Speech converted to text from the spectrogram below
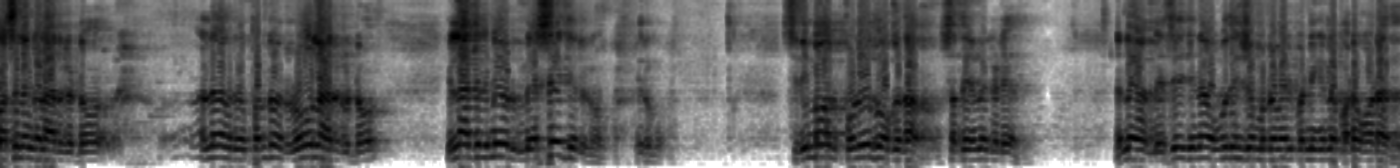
வசனங்களாக இருக்கட்டும் அல்லது அவர் பண்ணுற ரோலாக இருக்கட்டும் எல்லாத்துலேயுமே ஒரு மெசேஜ் இருக்கும் இருக்கும். சினிமா ஒரு பொழுதுபோக்கு தான் சந்தேகமே கிடையாது. என்ன மெசேஜ்னா உபதேசம் பண்ணுற மாதிரி பண்ணிங்கன்னா படம் ஓடாது.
